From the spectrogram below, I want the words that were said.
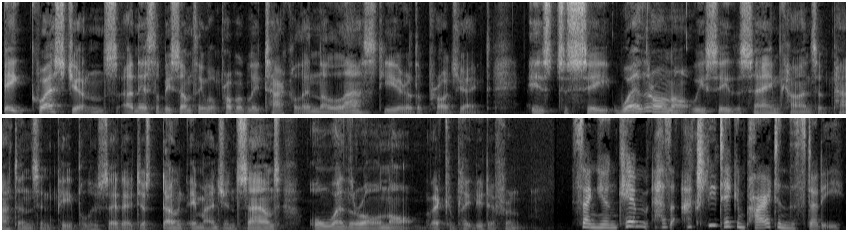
big questions, and this will be something we'll probably tackle in the last year of the project, is to see whether or not we see the same kinds of patterns in people who say they just don't imagine sounds or whether or not they're completely different. Sang Hyun Kim has actually taken part in the study.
